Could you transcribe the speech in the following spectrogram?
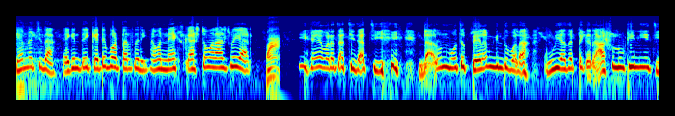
ঢেমনাচুদা এখান থেকে কেটে পড় তাড়াতাড়ি আমার নেক্সট কাস্টমার আসবে আর। হ্যাঁ বাড়া যাচ্ছি যাচ্ছি। দারুণ মজা পেলাম কিন্তু বাড়া। কুড়ি হাজার টাকার আসল উঠিয়ে নিয়েছি।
